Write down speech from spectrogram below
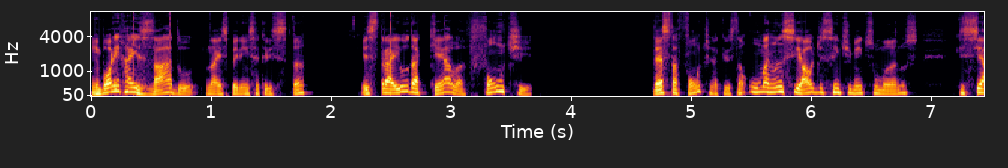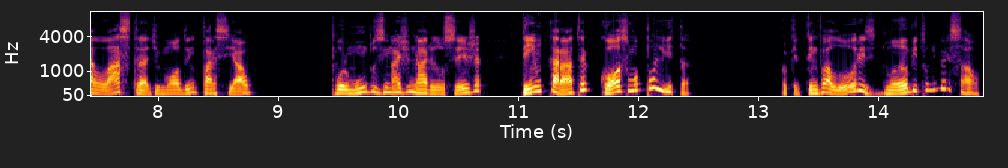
Embora enraizado na experiência cristã, extraiu daquela fonte, desta fonte né, cristã, um manancial de sentimentos humanos que se alastra de modo imparcial por mundos imaginários, ou seja, tem um caráter cosmopolita, porque tem valores no âmbito universal.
